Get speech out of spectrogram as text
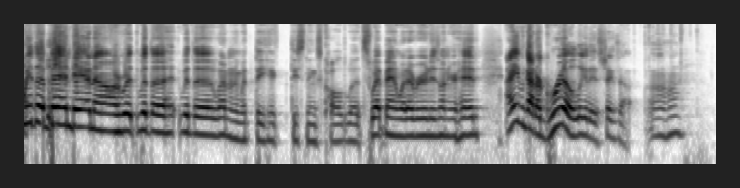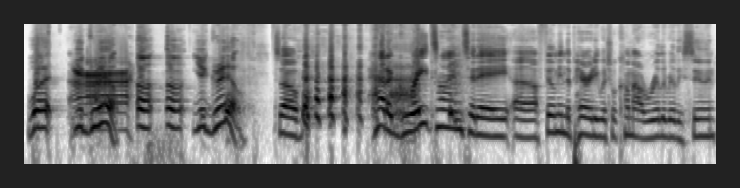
with a bandana or with, with a with a I don't know what the heck these things called, what sweatband, whatever it is on your head. I even got a grill. Look at this. Check this out. Uh-huh. What? Your Ah. grill. Uh, uh, your grill. So had a great time today uh, filming the parody, which will come out really, really soon.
